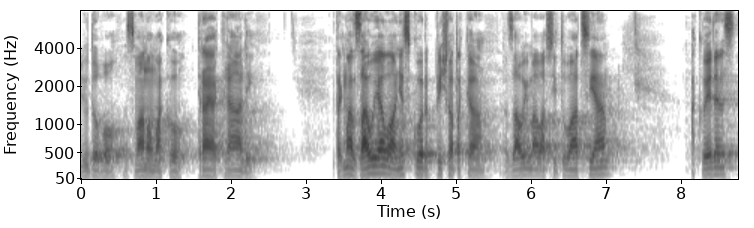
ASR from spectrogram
ľudovo zvanom ako Traja králi. Tak ma zaujalo a neskôr prišla taká zaujímavá situácia, ako jeden z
